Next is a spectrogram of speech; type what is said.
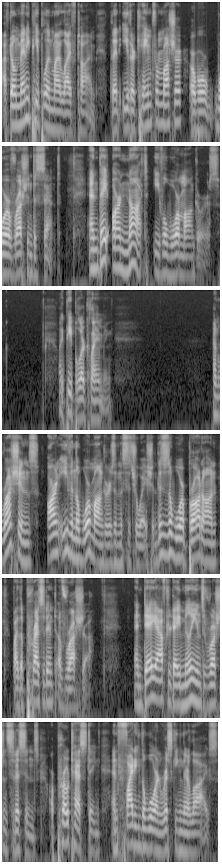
I've known many people in my lifetime that either came from Russia or were, were of Russian descent. And they are not evil warmongers, like people are claiming. And Russians aren't even the warmongers in the situation. This is a war brought on by the president of Russia. And day after day, millions of Russian citizens are protesting and fighting the war and risking their lives.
